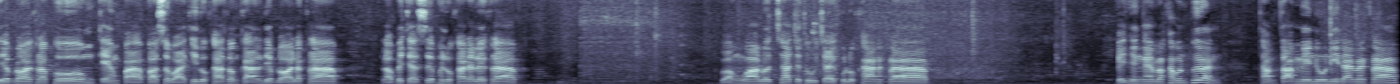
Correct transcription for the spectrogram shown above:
เรียบร้อยครับผม แกงป่าปลาสวายที่ลูกค้าต้องการเรียบร้อยแล้วครับ เราไปจัดเสิร์ฟให้ลูกค้าได้เลยครับ หวังว่ารสชาติจะถูกใจคุณลูกค้านะครับ เป็นยังไงบ้างครับเพื่อนๆทำตามเมนูนี้ได้ไหมครับ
